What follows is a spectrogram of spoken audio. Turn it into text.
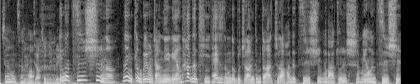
这样子哈，假设你没有，那姿势呢？那你更不用讲，你连他的体态是什么都不知道，你怎么知道他知道他的姿势？你要把它做成什么样的姿势？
